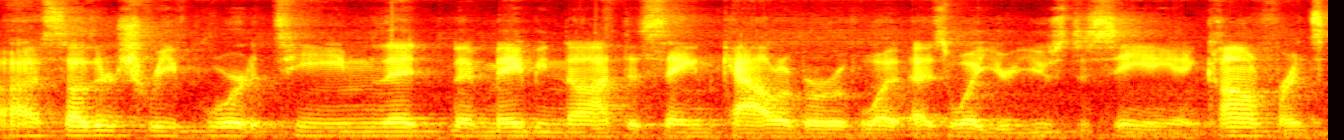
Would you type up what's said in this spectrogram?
uh, Southern Shreveport, a team that, that maybe not the same caliber of what as what you're used to seeing in conference.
